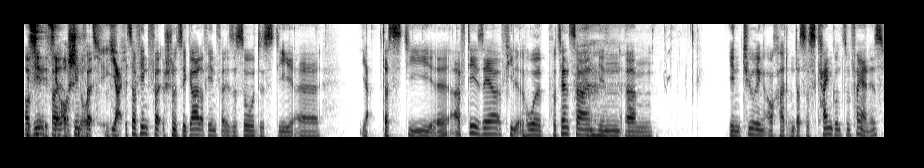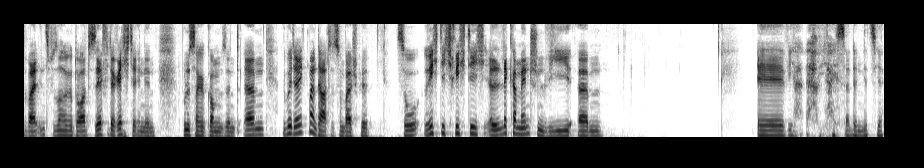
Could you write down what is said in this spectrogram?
auf ist jeden ja, Fall, ist ja auch Schnurz. Fall, ja, ist auf jeden Fall schnurzegal. Auf jeden Fall ist es so, dass die, äh, ja, dass die äh, AfD sehr viele hohe Prozentzahlen in, ähm, in Thüringen auch hat und dass das kein Grund zum Feiern ist, weil insbesondere dort sehr viele Rechte in den Bundestag gekommen sind. Ähm, über Direktmandate zum Beispiel. So richtig, richtig lecker Menschen wie ähm, äh, wie, ach, wie heißt er denn jetzt hier?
